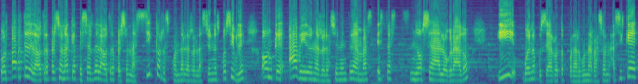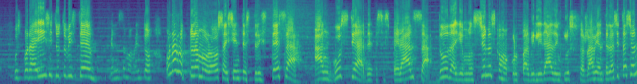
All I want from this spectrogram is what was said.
por parte de la otra persona que a pesar de la otra persona sí corresponde a la relación no es posible, aunque ha habido una relación entre ambas, esta no se ha logrado y bueno, pues se ha roto por alguna razón. Así que, pues por ahí, si tú tuviste en este momento una ruptura amorosa y sientes tristeza, angustia, desesperanza, duda y emociones como culpabilidad o incluso rabia ante la situación,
